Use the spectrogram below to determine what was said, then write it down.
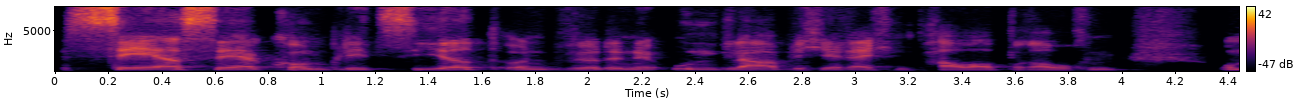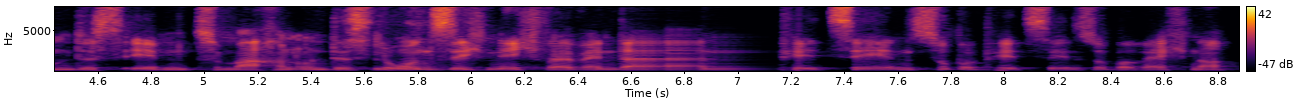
sehr, sehr kompliziert und würde eine unglaubliche Rechenpower brauchen, um das eben zu machen. Und das lohnt sich nicht, weil wenn dann ein PC, ein Super-PC, ein Superrechner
